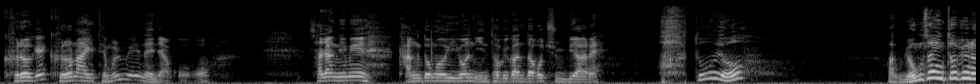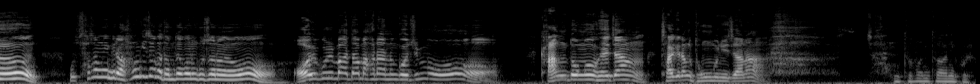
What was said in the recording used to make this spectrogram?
그러게 그런 아이템을 왜 내냐고. 사장님이 강동호 의원 인터뷰 간다고 준비하래. 아, 또요? 아, 명사 인터뷰는 사장님이랑 한 기자가 담당하는 거잖아요. 얼굴 마담 하라는 거지 뭐. 강동호 회장 자기랑 동문이잖아. 한두 번도 아니고 이거.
